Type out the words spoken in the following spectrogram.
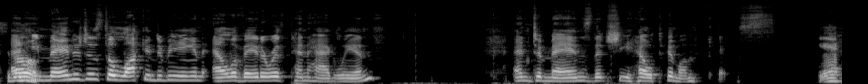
So, And he manages to luck into being an elevator with Penhaglian and demands that she help him on the case. yeah.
